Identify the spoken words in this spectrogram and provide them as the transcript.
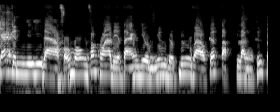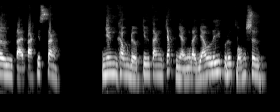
các kinh như Di Đà, Phổ Môn, Pháp Hoa, Địa Tạng dường như được đưa vào kết tập lần thứ tư tại Pakistan nhưng không được chư tăng chấp nhận là giáo lý của Đức Bổn Sư.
